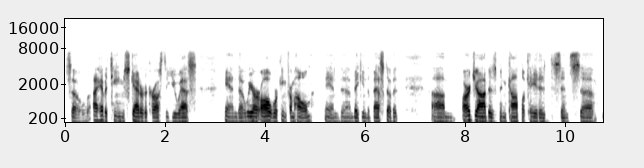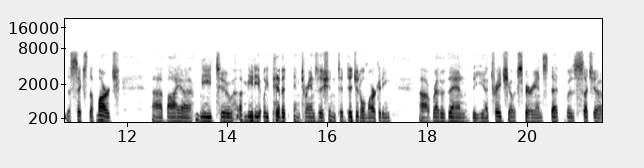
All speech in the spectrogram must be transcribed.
So I have a team scattered across the U.S., and uh, we are all working from home and uh, making the best of it. Um, our job has been complicated since uh, the 6th of March uh, by a need to immediately pivot and transition to digital marketing. Uh, rather than the uh, trade show experience that was such a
